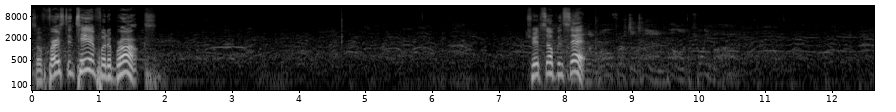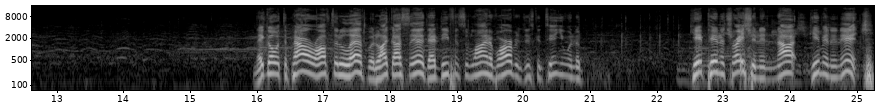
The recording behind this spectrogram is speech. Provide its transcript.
So first and 10 for the Broncs. Trips open set. And ten. Ball at the 45. They go with the power off to the left, but like I said, that defensive line of Arvin just continuing to get penetration and not giving an inch. And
